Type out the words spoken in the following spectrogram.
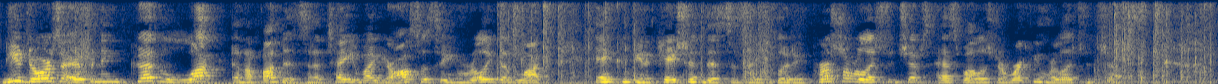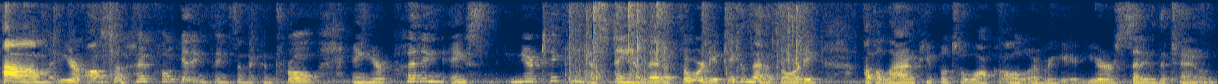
New doors are opening. Good luck and abundance. And I tell you what, you're also seeing really good luck in communication. This is including personal relationships as well as your working relationships. Um, you're also hopeful getting things under control and you're putting a, you're taking a stand, that authority, taking that authority of allowing people to walk all over you. You're setting the tone.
